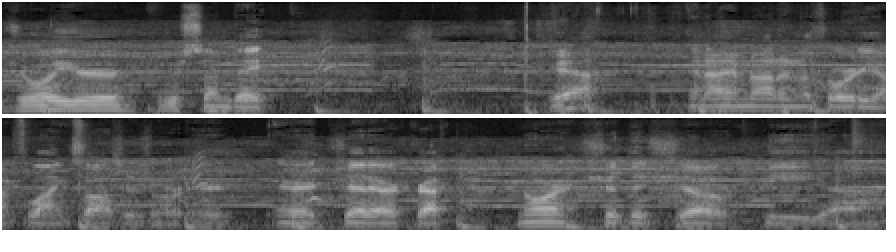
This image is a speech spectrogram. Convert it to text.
enjoy your your Sunday. Yeah, and I am not an authority on flying saucers or air, jet aircraft, nor should this show be uh,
